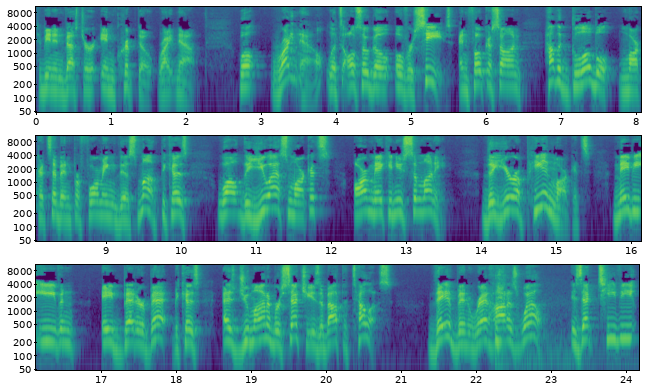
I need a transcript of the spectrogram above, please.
to be an investor in crypto right now? Well, right now, let's also go overseas and focus on how the global markets have been performing this month. Because while the US markets are making you some money, the European markets may be even a better bet. Because as Jumana Bercetche is about to tell us, they have been red hot as well. Is that TV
